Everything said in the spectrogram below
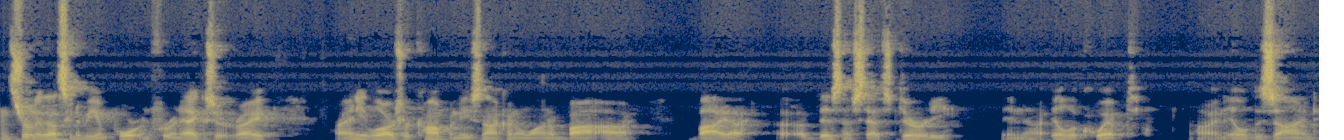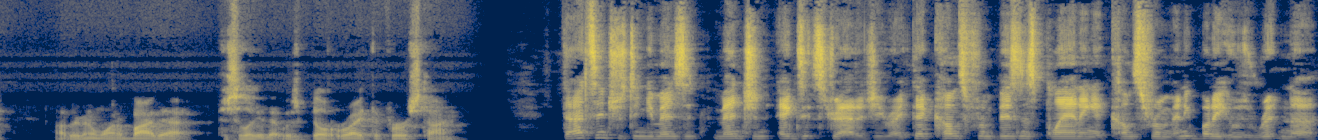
And certainly that's going to be important for an exit, right? Uh, any larger company is not going to want to buy, uh, buy a, a, business that's dirty and uh, ill equipped uh, and ill designed. Uh, they're going to want to buy that facility that was built right the first time. That's interesting. You mentioned, mentioned exit strategy, right? That comes from business planning. It comes from anybody who's written a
